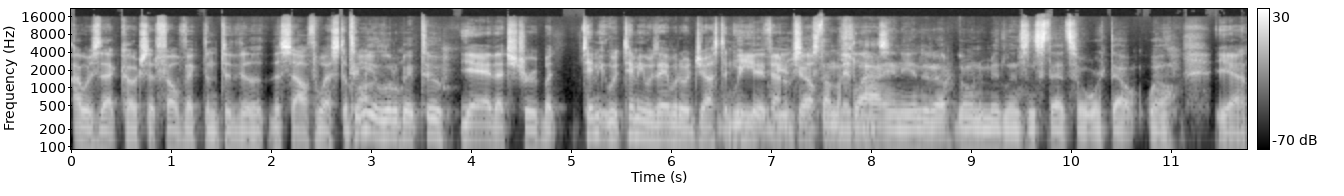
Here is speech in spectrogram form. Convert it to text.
I was that coach that fell victim to the the Southwest To me, a little bit too. Yeah, that's true. But Timmy Timmy was able to adjust, and we he did. found we himself on the Midlands. fly, and he ended up going to Midlands instead. So it worked out well. Yeah.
